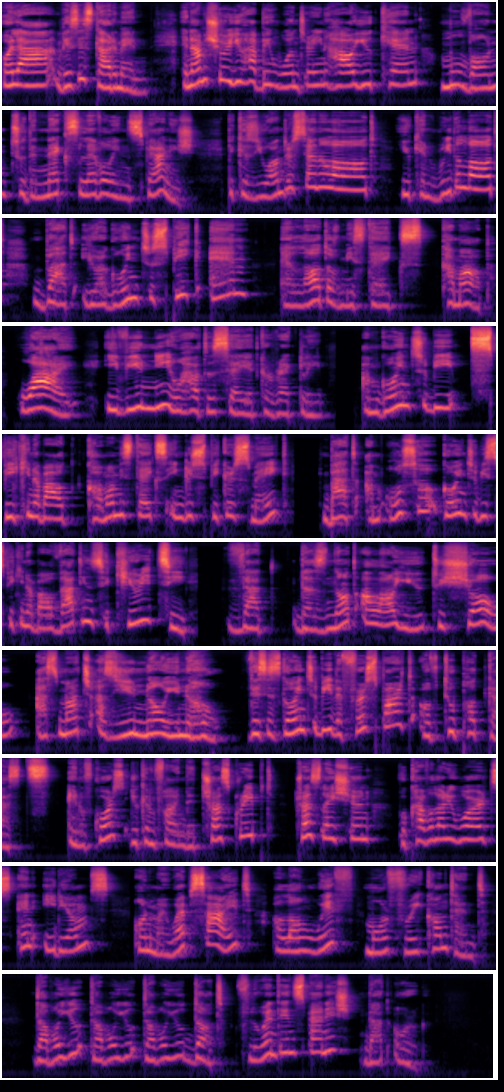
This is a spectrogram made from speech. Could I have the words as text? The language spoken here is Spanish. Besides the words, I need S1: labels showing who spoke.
S1: Hola, this is Carmen, and I'm sure you have been wondering how you can move on to the next level in Spanish because you understand a lot, you can read a lot, but you are going to speak and a lot of mistakes come up. Why? If you knew how to say it correctly. I'm going to be speaking about common mistakes English speakers make, but I'm also going to be speaking about that insecurity that does not allow you to show as much as you know you know. This is going to be the first part of two podcasts. And of course, you can find the transcript, translation, vocabulary words, and idioms on my website along with more free content www.fluentinspanish.org.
